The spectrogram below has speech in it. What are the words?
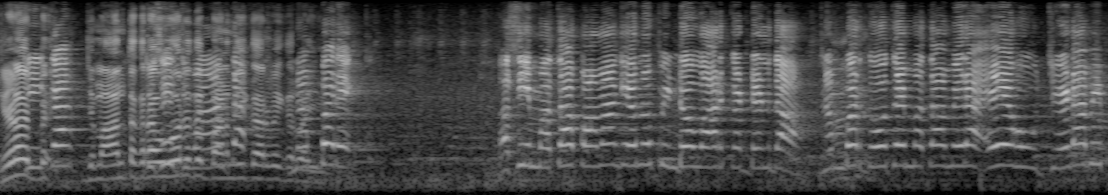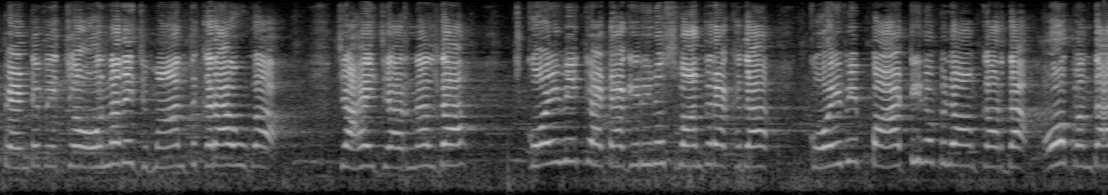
ਜਿਹੜਾ ਠੀਕ ਆ? ਬ- ਜ਼ਮਾਨਤ ਕਰਾਊ ਤੁਸੀਂ ਉਹਦੇ ਤੇ ਜ਼ਮਾਨਤ ਬਣਦੀ ਕਾਰਵਾਈ ਕਰਵਾਈ। ਨੰਬਰ 1 ਅਸੀਂ ਮਤਾ ਪਾਵਾਂਗੇ ਉਹਨੂੰ ਪਿੰਡੋਂ ਵਾਰ ਕੱਢਣ ਦਾ। ਨੰਬਰ 2 ਤੇ ਮਤਾ ਮੇਰਾ ਇਹ ਹੋ ਜਿਹੜਾ ਵੀ ਪਿੰਡ ਵਿੱਚੋਂ ਉਹਨਾਂ ਦੀ ਜ਼ਮਾਨਤ ਕਰਾਊਗਾ ਚਾਹੇ ਜਰਨਲ ਦਾ ਕੋਈ ਵੀ ਕੈਟਾਗਰੀ ਨੂੰ ਸੰਬੰਧ ਰੱਖਦਾ ਕੋਈ ਵੀ ਪਾਰਟੀ ਨੂੰ ਬਿਲੋਂਗ ਕਰਦਾ ਉਹ ਬੰਦਾ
